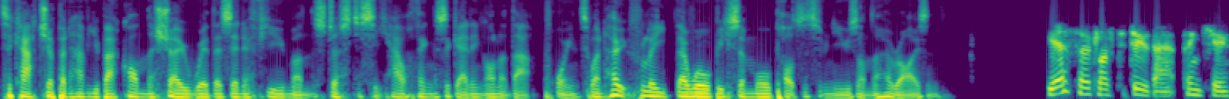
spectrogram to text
to catch up and have you back on the show with us in a few months just to see how things are getting on at that point when hopefully there will be some more positive news on the horizon. Yes, I'd love to do that. Thank you.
